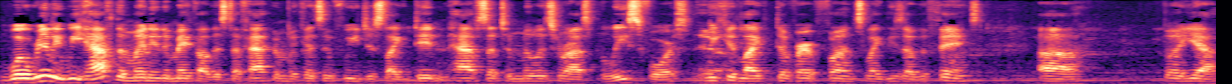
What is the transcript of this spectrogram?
well, really, we have the money to make all this stuff happen because if we just like didn't have such a militarized police force, we could like divert funds like these other things. Uh, but yeah,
